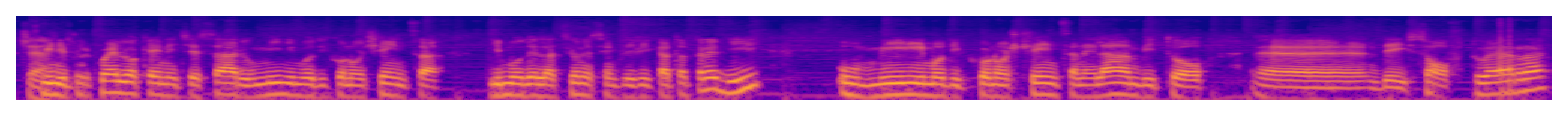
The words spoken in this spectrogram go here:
Certo. Quindi per quello che è necessario un minimo di conoscenza di modellazione semplificata 3D, un minimo di conoscenza nell'ambito eh, dei software,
